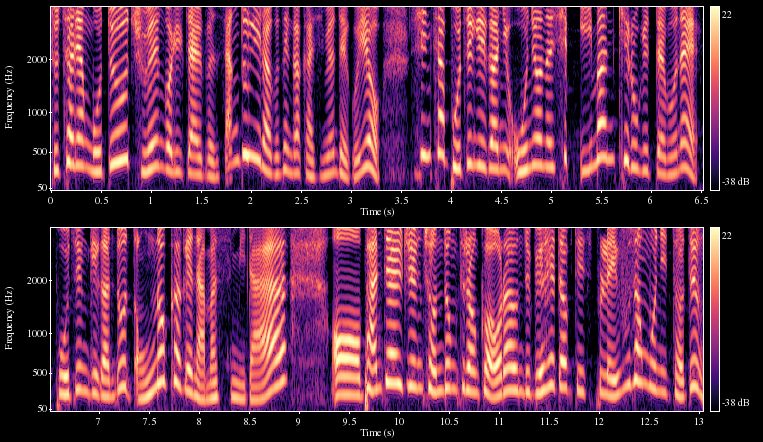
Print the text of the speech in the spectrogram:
두 차량 모두 주행거리 짧은 쌍둥이라고 생각하시면 되고요. 신차 보증 기간이 5년에 12만 킬로기 때문에 보증 기간도 넉넉하게 남았습니다. 어, 반자율 주행 전동 트렁크 어라운드 뷰 헤드업 디스플레이 후성 모니터 등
